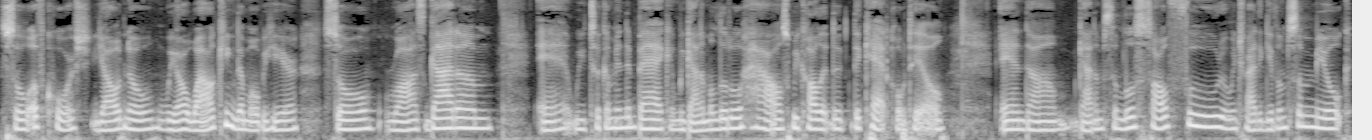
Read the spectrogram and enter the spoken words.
so of course y'all know we are Wild Kingdom over here. So Roz got him, and we took him in the back, and we got him a little house. We call it the, the Cat Hotel, and um, got him some little soft food and we tried to give him some milk.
